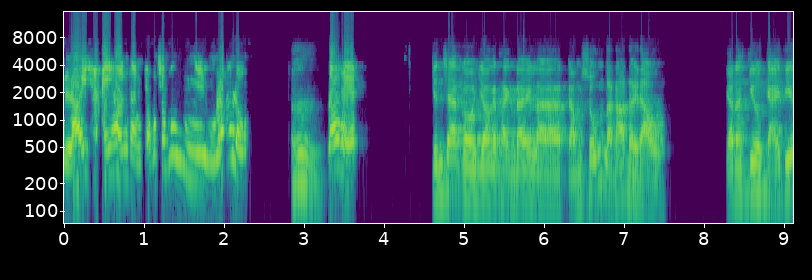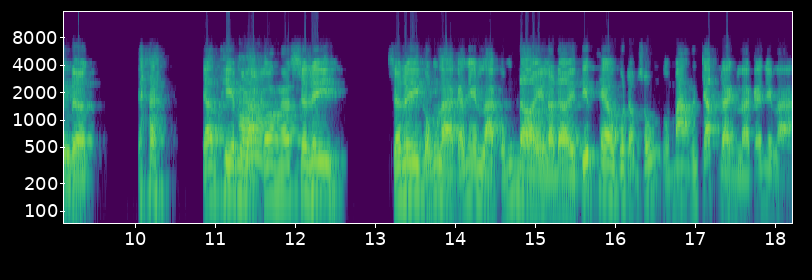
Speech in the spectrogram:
lợi hại hơn thằng trọng súng nhiều lắm luôn. Ừ. nói thiệt. Chính xác rồi do cái thằng đây là trọng súng là nó đời đầu cho nên chưa cải tiến được. Cho thêm ừ. là con uh, seri. Seri cũng là cái như là cũng đời là đời tiếp theo của trọng súng cũng mang tính chất rằng là cái như là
